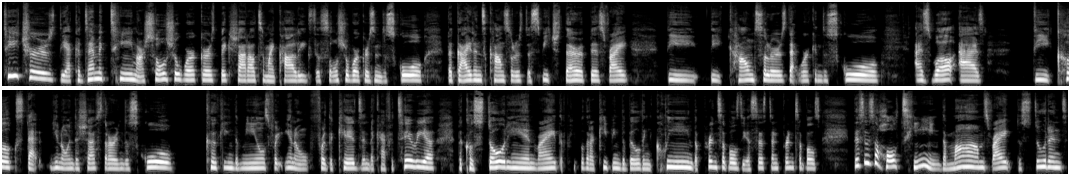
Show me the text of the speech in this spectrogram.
teachers, the academic team, our social workers. Big shout out to my colleagues, the social workers in the school, the guidance counselors, the speech therapists, right? The, the counselors that work in the school, as well as the cooks that, you know, and the chefs that are in the school cooking the meals for, you know, for the kids in the cafeteria, the custodian, right? The people that are keeping the building clean, the principals, the assistant principals. This is a whole team, the moms, right? The students,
